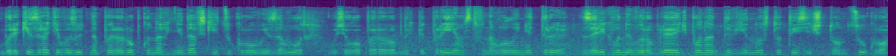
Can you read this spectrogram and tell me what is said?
Буряки з раті везуть на переробку на Гнідавський цукровий завод. Усього переробних підприємств на Волині три. За рік вони виробляють понад 90 тисяч тонн цукру.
